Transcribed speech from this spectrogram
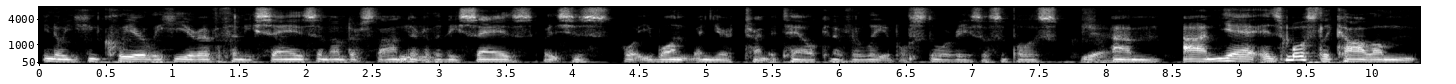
you know you can clearly hear everything he says and understand Mhm. everything he says, which is what you want when you're trying to tell kind of relatable stories, I suppose. yeah Um, and yeah, it's mostly Calum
